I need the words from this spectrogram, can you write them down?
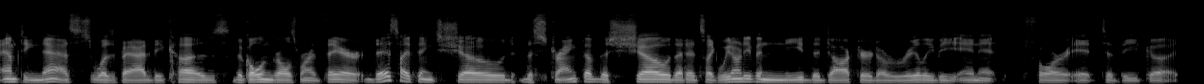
empty nest was bad because the Golden Girls weren't there. This, I think, showed the strength of the show that it's like we don't even need the Doctor to really be in it for it to be good.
